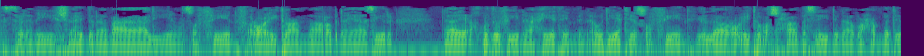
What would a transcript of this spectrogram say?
السلمي شهدنا مع علي صفين فرأيت عمار بن ياسر لا يأخذ في ناحية من أودية صفين إلا رأيت أصحاب سيدنا محمد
